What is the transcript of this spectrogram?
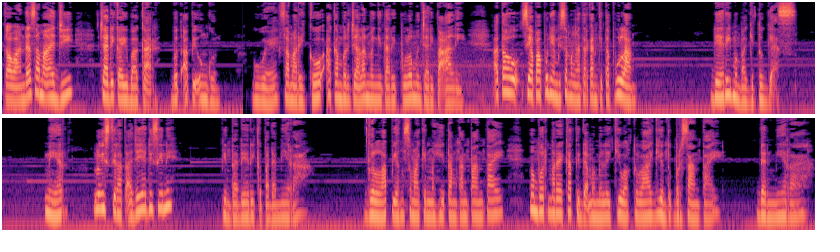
Kawanda sama Aji cari kayu bakar buat api unggun. Gue sama Riko akan berjalan mengitari pulau mencari Pak Ali. Atau siapa pun yang bisa mengantarkan kita pulang. Derry membagi tugas. Mir, lu istirahat aja ya di sini. Pinta Derry kepada Mira. Gelap yang semakin menghitamkan pantai membuat mereka tidak memiliki waktu lagi untuk bersantai. Dan Mira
